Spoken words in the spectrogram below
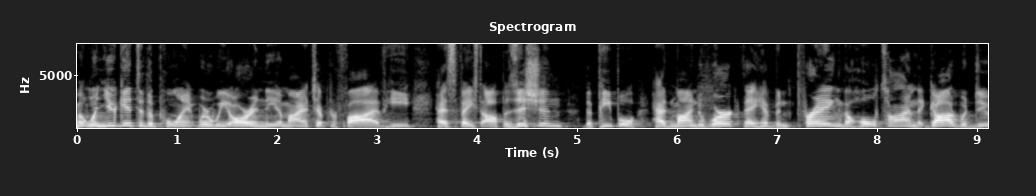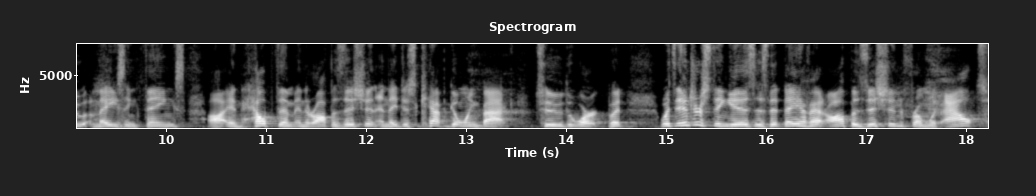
But when you get to the point where we are in Nehemiah chapter 5, he has faced opposition. The people had mind to work. They have been praying the whole time that God would do amazing things uh, and help them in their opposition, and they just kept going back to the work. But what's interesting is, is that they have had opposition from without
